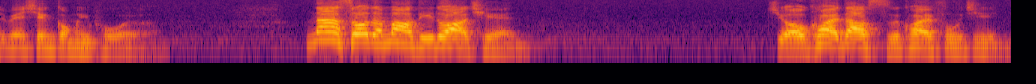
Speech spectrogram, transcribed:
这边先攻一波了，那时候的帽迪多少钱？九块到十块附近。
